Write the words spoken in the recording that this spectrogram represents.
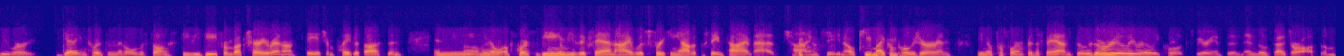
we were getting towards the middle of the song, Stevie D from Buckcherry ran on stage and played with us, and and me, oh, you know, of course, being a music fan, I was freaking out at the same time as trying to, you know, keep my composure and, you know, perform for the fans. So it was a really, really cool experience, and and those guys are awesome.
